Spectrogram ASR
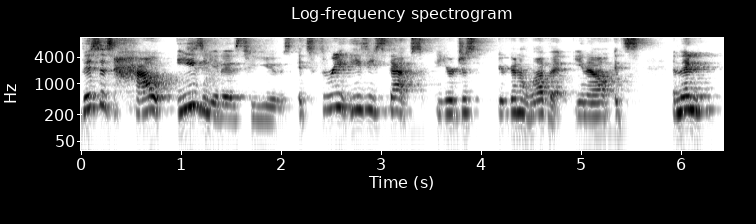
this is how easy it is to use. It's three easy steps. You're just you're going to love it. You know, it's and then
